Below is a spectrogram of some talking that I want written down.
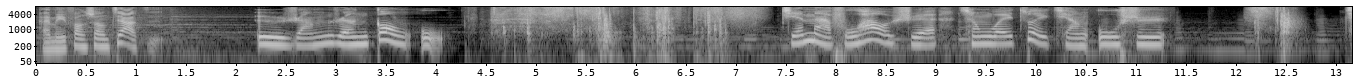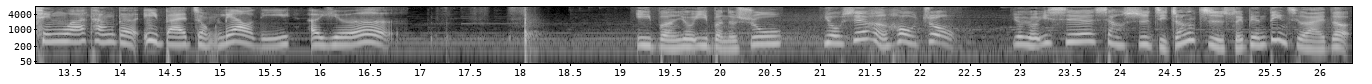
还没放上架子。与狼人共舞，解码符号学，成为最强巫师。青蛙汤的一百种料理，哎呦！一本又一本的书，有些很厚重，又有一些像是几张纸随便订起来的。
